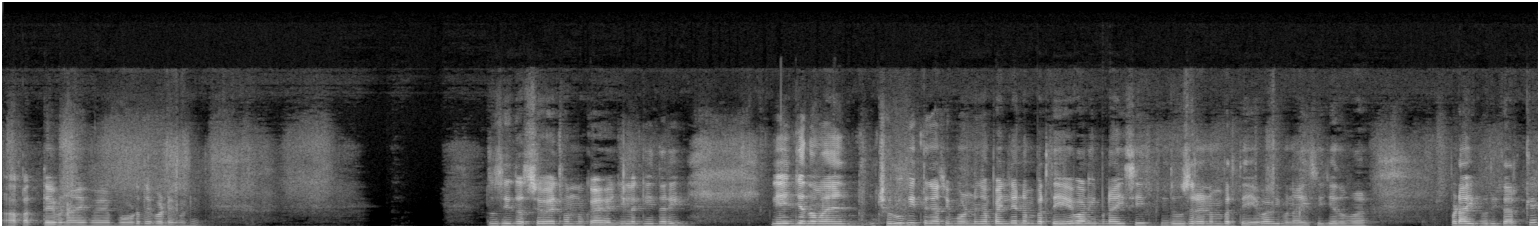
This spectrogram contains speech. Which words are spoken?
ਆ ਪੱਤੇ ਬਣਾਏ ਹੋਏ ਬੋਰਡ ਦੇ ਵੱਡੇ ਵੱਡੇ। ਤੁਸੀਂ ਦੱਸਿਓ ਇਹ ਤੁਹਾਨੂੰ ਕਿਹੋ ਜਿਹੀ ਲੱਗੀ ਦਰੀ? ਇਹ ਜਦੋਂ ਮੈਂ ਸ਼ੁਰੂ ਕੀਤੀਆਂ ਸੀ ਬੁਣਨੀਆਂ, ਪਹਿਲੇ ਨੰਬਰ ਤੇ ਇਹ ਵਾਲੀ ਬਣਾਈ ਸੀ, ਦੂਸਰੇ ਨੰਬਰ ਤੇ ਇਹ ਵਾਲੀ ਬਣਾਈ ਸੀ ਜਦੋਂ ਮੈਂ ਪੜ੍ਹਾਈ ਪੂਰੀ ਕਰਕੇ।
